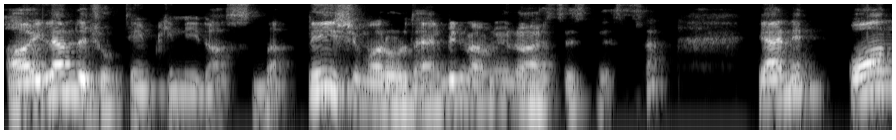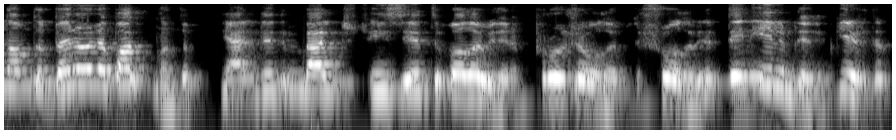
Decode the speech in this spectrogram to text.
Ailem de çok temkinliydi aslında. Ne işim var orada yani bilmem ne üniversitesindesin sen. Yani o anlamda ben öyle bakmadım. Yani dedim belki inisiyatif alabilirim, proje olabilir, şu olabilir. Deneyelim dedim, girdim.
